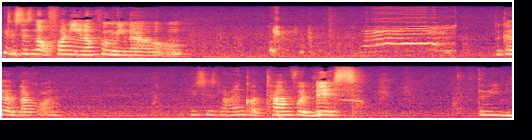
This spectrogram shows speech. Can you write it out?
This is not funny enough for me now. Look at the black one. This is like, I ain't got time for this. Three.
